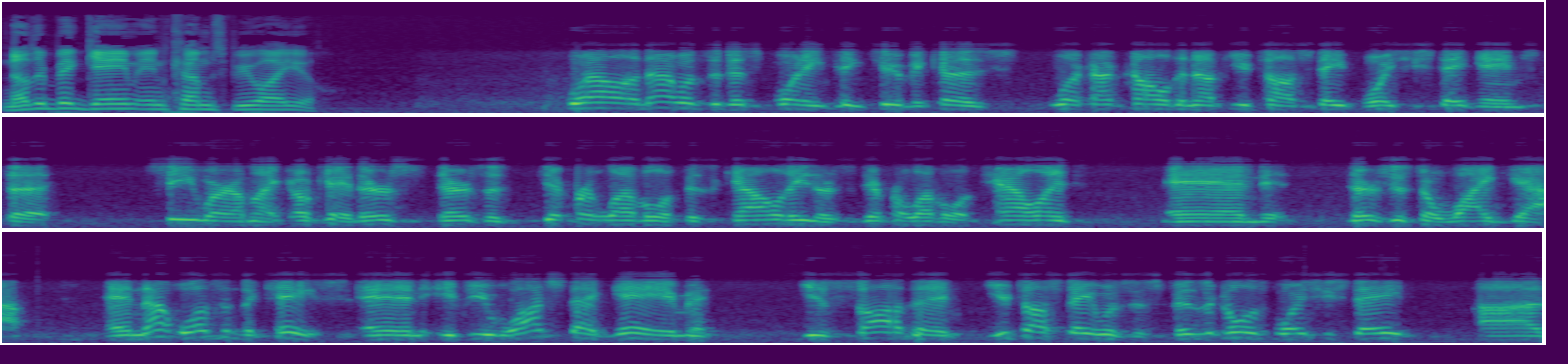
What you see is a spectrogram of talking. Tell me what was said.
another big game, in comes BYU. Well, that was a disappointing thing, too, because, look, I've called enough Utah State, Boise State games to see where I'm like, okay, there's there's a different level of physicality, there's a different level of talent, and there's just a wide gap. And that wasn't the case. And if you watch that game, you saw that Utah State was as physical as Boise State, uh,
